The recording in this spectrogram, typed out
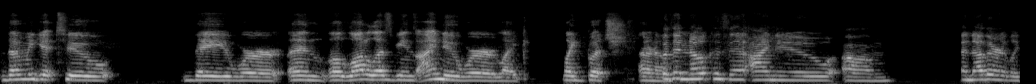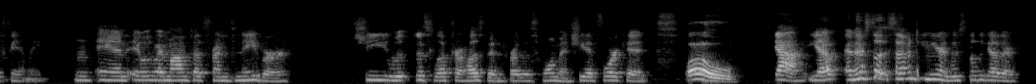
then we get to they were and a lot of lesbians I knew were like like butch. I don't know. But then no, because then I knew um another like family, Mm. and it was my mom's best friend's neighbor. She was just left her husband for this woman. She had four kids. Whoa. Yeah, yep, and they're still 17 years. They're still together.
